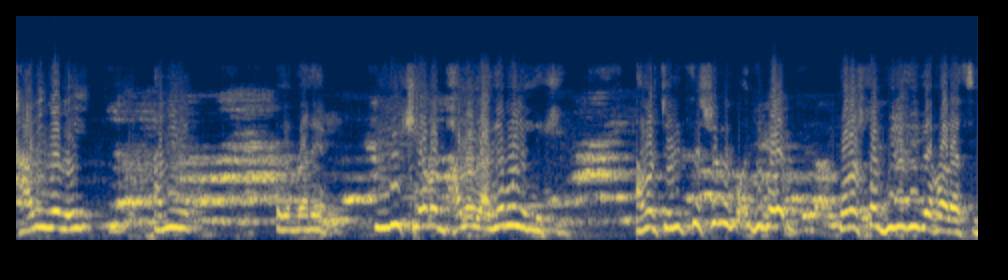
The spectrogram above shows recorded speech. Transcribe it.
স্বাভাবিকভাবেই আমি মানে লিখি, আমার ভালো লাগে বলে লিখি। আমার চরিত্রের সঙ্গে পরস্পর বিরোধী ব্যাপার আছে।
